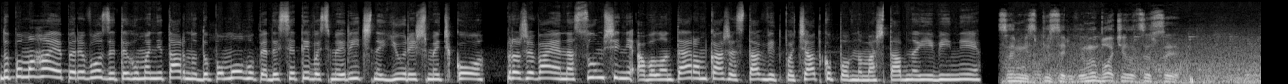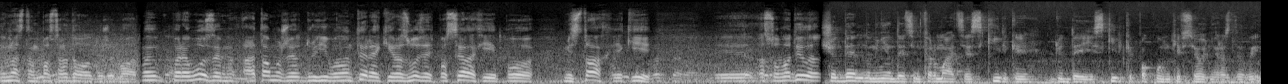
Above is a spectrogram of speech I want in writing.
Допомагає перевозити гуманітарну допомогу 58-річний Юрій Шмитько. Проживає на Сумщині, а волонтером, каже, став від початку повномасштабної війни. Самі списарі. Ми бачили це все. І в нас там пострадало дуже багато. Ми перевозимо, а там уже другі волонтери, які розвозять по селах і по містах, які е, освободили. Щоденно мені надається інформація, скільки людей, скільки пакунків сьогодні роздали,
